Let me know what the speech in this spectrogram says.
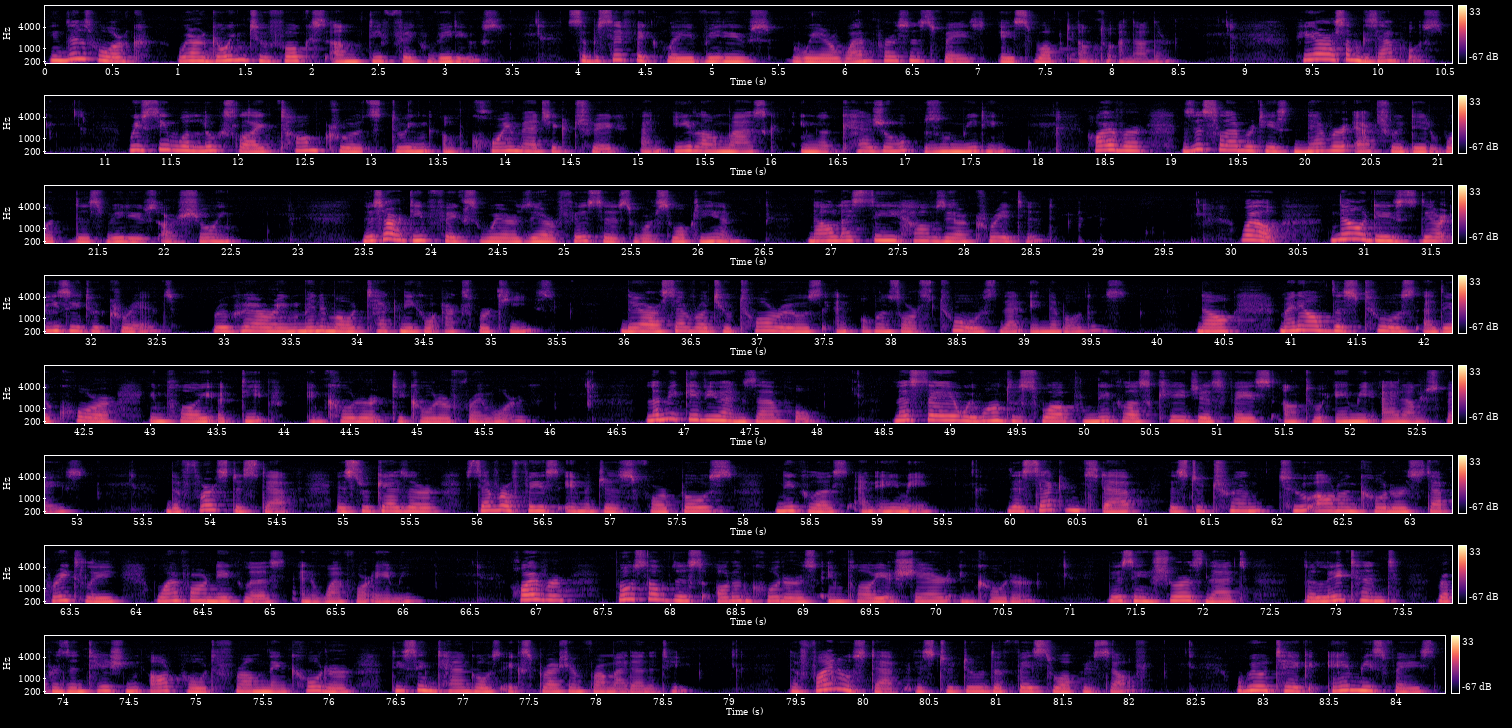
In this work, we are going to focus on deepfake videos, specifically videos where one person's face is swapped onto another. Here are some examples. We see what looks like Tom Cruise doing a coin magic trick and Elon Musk in a casual Zoom meeting. However, these celebrities never actually did what these videos are showing. These are deepfakes where their faces were swapped in. Now let's see how they are created. Well, nowadays they are easy to create, requiring minimal technical expertise. There are several tutorials and open source tools that enable this. Now, many of these tools at their core employ a deep encoder-decoder framework. Let me give you an example. Let's say we want to swap Nicolas Cage's face onto Amy Adams' face. The first step is to gather several face images for both Nicolas and Amy the second step is to train two autoencoders separately, one for Nicolas and one for Amy. However, both of these autoencoders employ a shared encoder. This ensures that the latent representation output from the encoder disentangles expression from identity. The final step is to do the face swap itself. We will take Amy's face,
